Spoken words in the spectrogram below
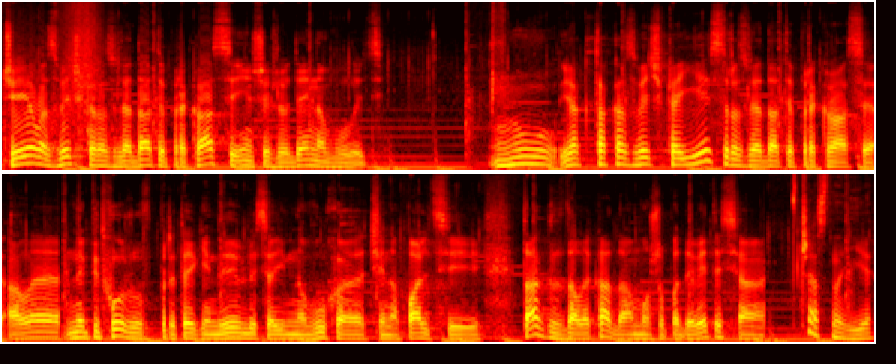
Чи є у вас звичка розглядати прикраси інших людей на вулиці? Ну, як така звичка є розглядати прикраси, але не підходжу впритик і не дивлюся їм на вуха чи на пальці. Так, здалека, да, можу подивитися. Чесно, є.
